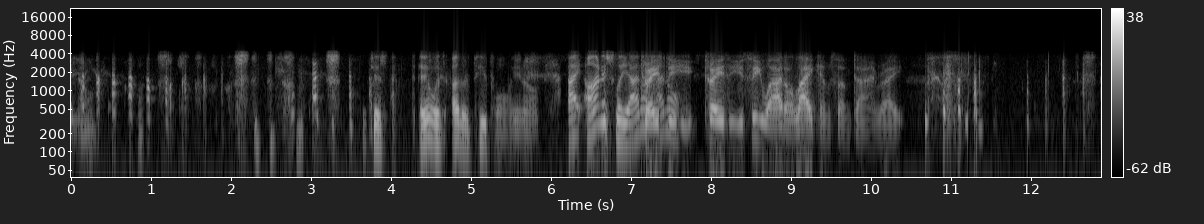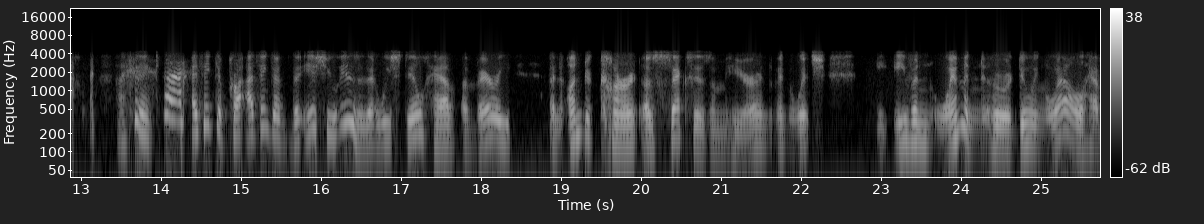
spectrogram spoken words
you know. just it was other people, you know. I honestly, I don't. Tracee, I don't, Tracee, you see why I don't like him sometimes, right? I think I think the pro, I think that the issue is that we still have a very an undercurrent of sexism here, in, in which even women who are doing well have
